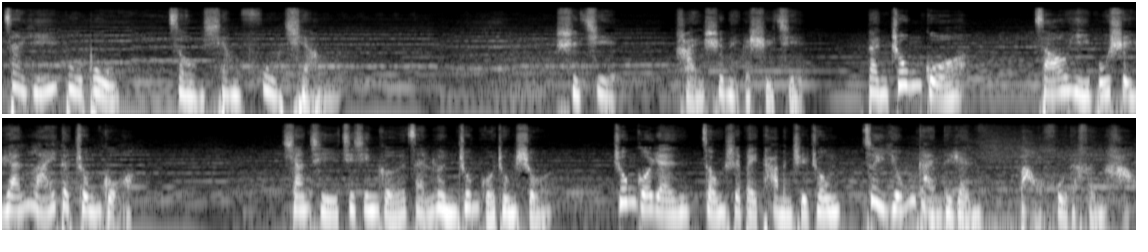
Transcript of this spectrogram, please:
在一步步走向富强。世界还是那个世界，但中国早已不是原来的中国。想起基辛格在《论中国》中说：“中国人总是被他们之中最勇敢的人保护得很好，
